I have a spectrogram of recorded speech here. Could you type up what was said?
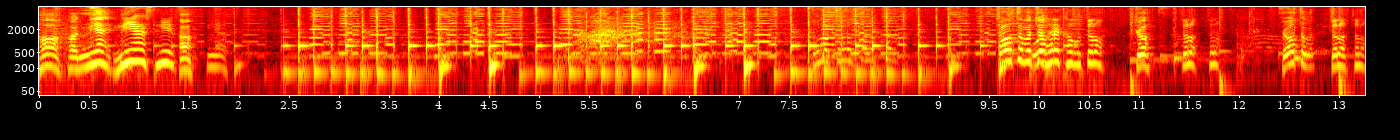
হ্যাঁ হ্যাঁ নিয়ে নিয়ে আস নিয়ে আস, হ্যাঁ। নিয়ে আস। তবে চল ধারে খাব চলো। চল চলো চলো। চল তবে চলো চলো।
